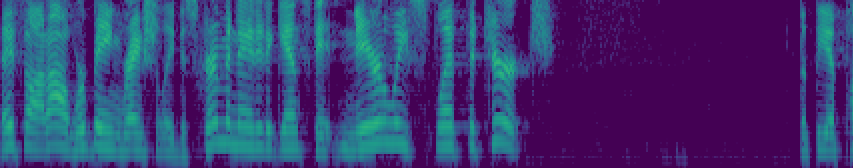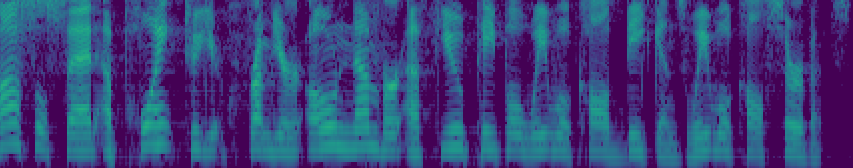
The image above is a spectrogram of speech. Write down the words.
They thought, oh, we're being racially discriminated against. It nearly split the church. But the apostle said, appoint to your, from your own number a few people we will call deacons, we will call servants.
